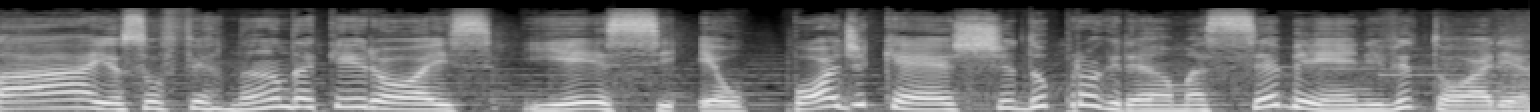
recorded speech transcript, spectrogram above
Olá, eu sou Fernanda Queiroz e esse é o podcast do programa CBN Vitória.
